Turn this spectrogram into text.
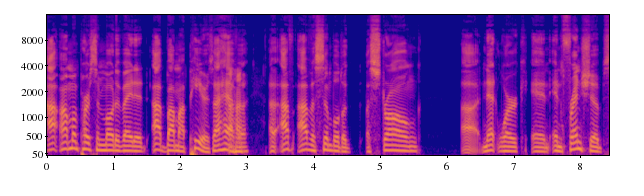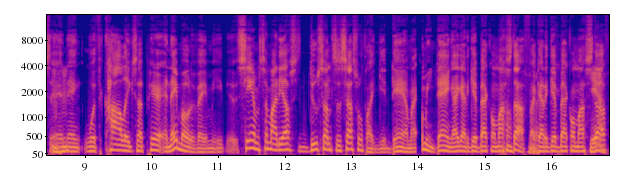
I, I'm a person motivated uh, by my peers. I have Uh-huh. a, a I've I've assembled a, a strong uh, network and and friendships Mm-hmm. and, and with colleagues up here, and they motivate me. Seeing somebody else do something successful, like yeah, damn, I, I mean, dang, I got to get back on my stuff. I got to get back on my Yeah. stuff,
